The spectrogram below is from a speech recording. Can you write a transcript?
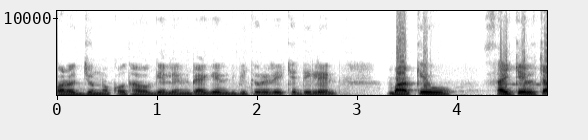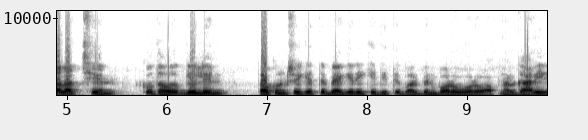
করার জন্য কোথাও গেলেন, ব্যাগের ভিতরে রেখে দিলেন বা কেউ সাইকেল চালাচ্ছেন, কোথাও গেলেন, তখন সেক্ষেত্রে ব্যাগে রেখে দিতে পারবেন, বড় বড় আপনার গাড়ির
